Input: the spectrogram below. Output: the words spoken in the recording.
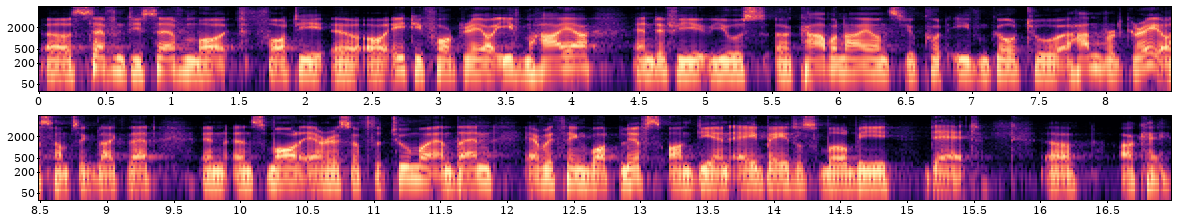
uh, 77 or 40 uh, or 84 gray or even higher. And if you use uh, carbon ions, you could even go to 100 gray or something like that in, in small areas of the tumor. And then everything what lives on DNA basis will be dead. Uh, okay.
